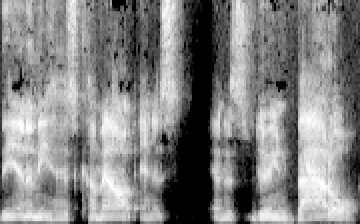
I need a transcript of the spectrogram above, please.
the enemy has come out and is and is doing battle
